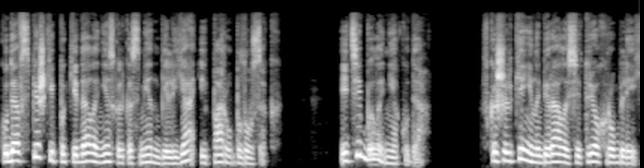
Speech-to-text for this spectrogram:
куда в спешке покидала несколько смен белья и пару блузок. Идти было некуда. В кошельке не набиралось и трех рублей,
